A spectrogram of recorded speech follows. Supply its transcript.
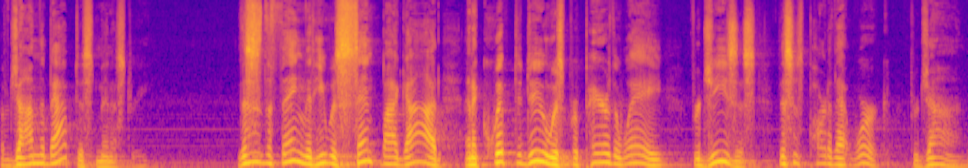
of John the Baptist ministry. This is the thing that he was sent by God and equipped to do was prepare the way for Jesus. This is part of that work for John.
